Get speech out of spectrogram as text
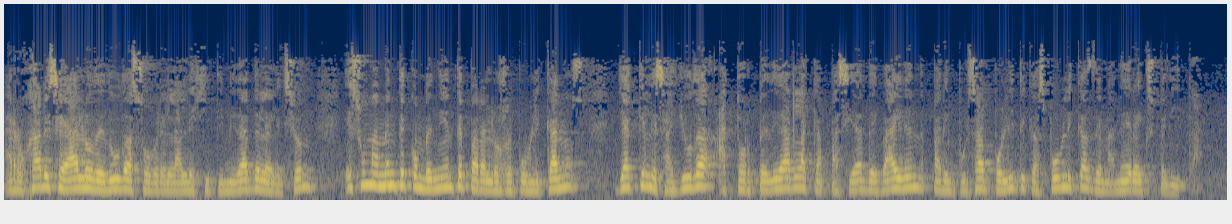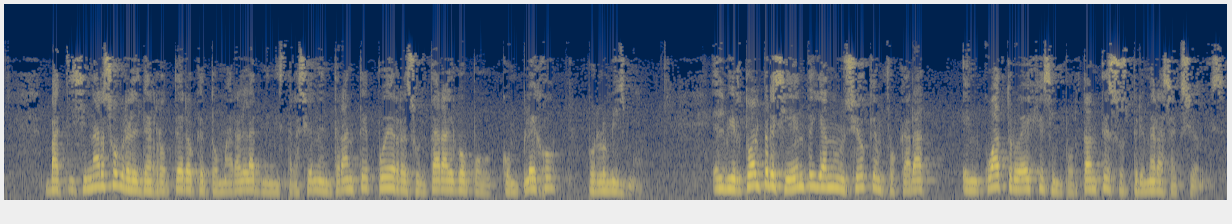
Arrojar ese halo de dudas sobre la legitimidad de la elección es sumamente conveniente para los republicanos, ya que les ayuda a torpedear la capacidad de Biden para impulsar políticas públicas de manera expedita. Vaticinar sobre el derrotero que tomará la administración entrante puede resultar algo complejo por lo mismo. El virtual presidente ya anunció que enfocará en cuatro ejes importantes sus primeras acciones,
